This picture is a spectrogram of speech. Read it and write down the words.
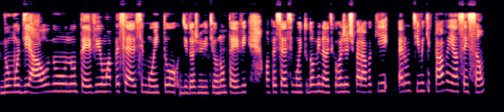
no Mundial não, não teve uma PCS muito. De 2021 não teve uma PCS muito dominante, como a gente esperava que era um time que estava em ascensão.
